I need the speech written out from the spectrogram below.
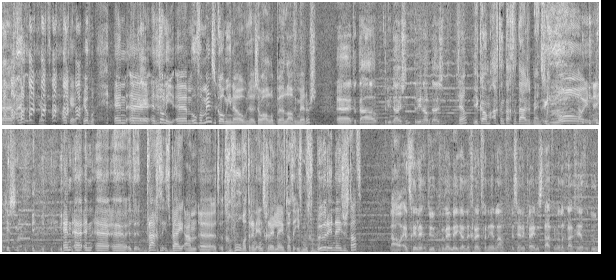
eh, weekend. Oké, heel mooi. En, eh, en Tony, ehm, hoeveel mensen komen hier nou zo- zo al op eh, Laughing Matters? Eh, totaal 3000, 3500. Tel? Hier komen 88.000 mensen. Mooi, netjes. En, eh, en eh, eh, draagt het iets bij aan eh, het, het gevoel wat er in Enschede leeft... dat er iets moet gebeuren in deze stad? Nou, Enschede ligt natuurlijk een klein beetje aan de grens van Nederland. We zijn een kleine stad, we willen graag heel veel doen,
